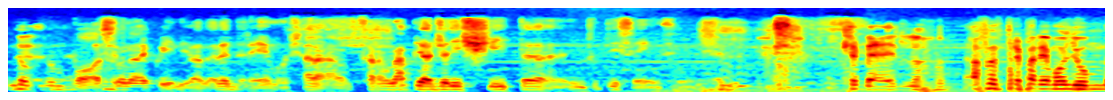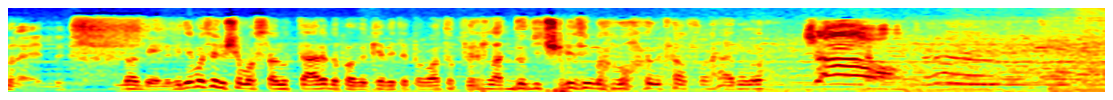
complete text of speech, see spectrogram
non, non possono, e quindi vabbè, vedremo. Sarà, sarà una pioggia di shit in tutti i sensi. Che bello. Ah, Prepariamo gli ombrelli. Va bene, vediamo se riusciamo a salutare dopo che avete provato per la dodicesima volta a farlo. Ciao!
